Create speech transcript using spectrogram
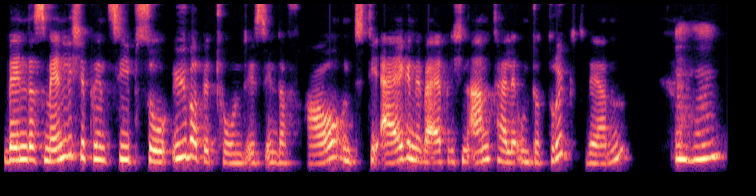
wenn das männliche Prinzip so überbetont ist in der Frau und die eigenen weiblichen Anteile unterdrückt werden, mhm.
